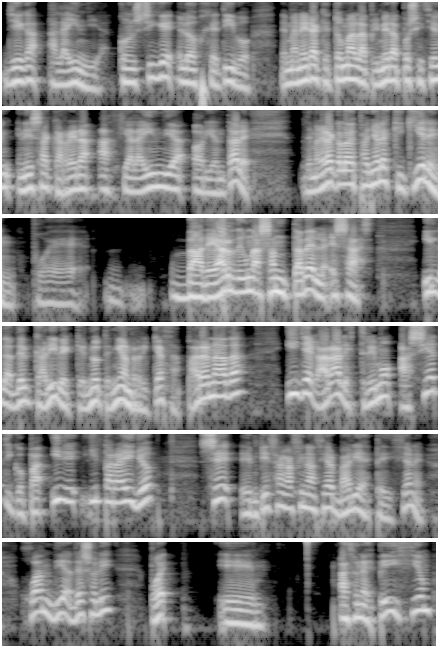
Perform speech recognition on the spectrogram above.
llega a la India, consigue el objetivo, de manera que toma la primera posición en esa carrera hacia la India orientales. De manera que los españoles que quieren, pues, vadear de una santa vela esas islas del Caribe que no tenían riquezas para nada y llegar al extremo asiático. Y, para ello se empiezan a financiar varias expediciones. Juan Díaz de Solís, pues, eh, hace una expedición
